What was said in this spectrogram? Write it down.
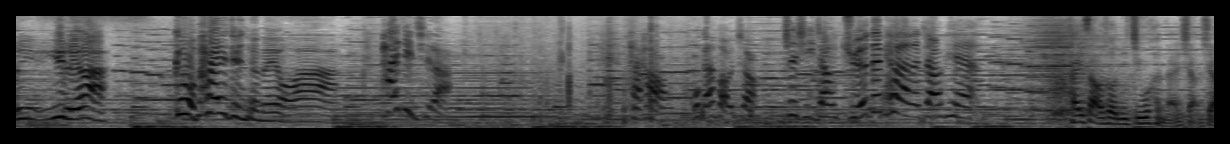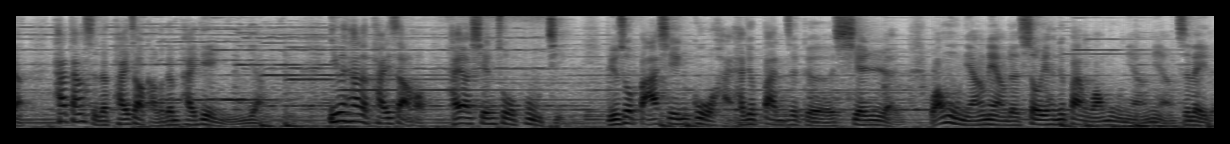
玉玉玲啊，给我拍进去没有啊？拍进去了。太好，我敢保证，这是一张绝对漂亮的照片。拍照的时候，你几乎很难想象，他当时的拍照搞得跟拍电影一样，因为他的拍照哦，还要先做布景。比如说八仙过海，他就扮这个仙人；王母娘娘的寿宴，他就扮王母娘娘之类的。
